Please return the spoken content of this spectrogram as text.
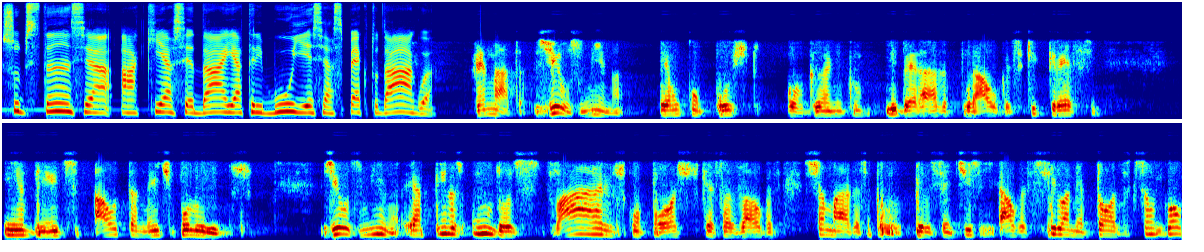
substância a que a SEDAI atribui esse aspecto da água? Renata, geosmina é um composto orgânico liberado por algas que crescem em ambientes altamente poluídos. Geosmina é apenas um dos vários compostos que essas algas, chamadas pelos cientistas de algas filamentosas, que são igual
